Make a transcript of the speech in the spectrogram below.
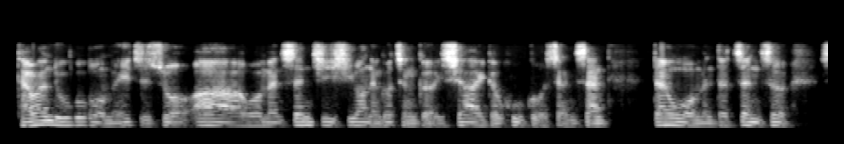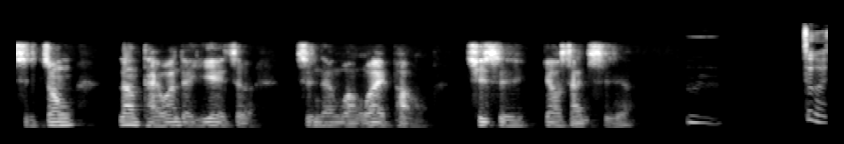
台湾如果我们一直说啊，我们生计希望能够成个下一个护国神山。但我们的政策始终让台湾的业者只能往外跑，其实要三思啊。嗯，这个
